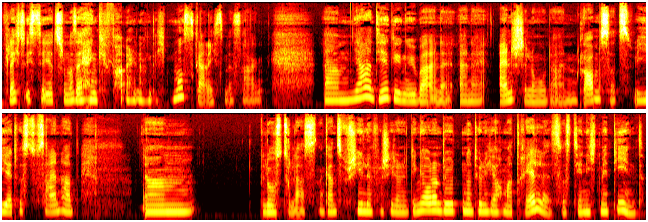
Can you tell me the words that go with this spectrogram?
Vielleicht ist dir jetzt schon was eingefallen und ich muss gar nichts mehr sagen. ähm, ja, dir gegenüber eine, eine Einstellung oder einen Glaubenssatz, wie etwas zu sein hat, ähm, loszulassen. Ganz viele verschiedene Dinge oder natürlich auch materielles, was dir nicht mehr dient.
